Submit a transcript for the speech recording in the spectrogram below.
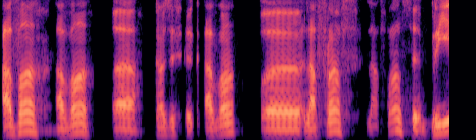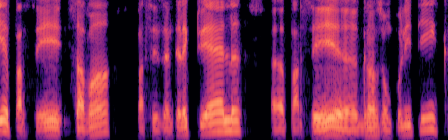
Avant, avant, quand je, avant la France, la France brillait par ses savants, par ses intellectuels, par ses grands hommes politiques,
